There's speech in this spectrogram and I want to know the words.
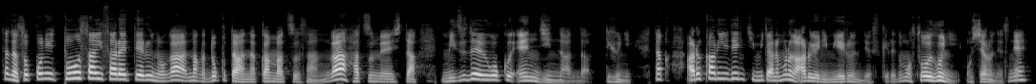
ただそこに搭載されているのが、なんかドクター中松さんが発明した水で動くエンジンなんだっていうふうに、なんかアルカリ電池みたいなものがあるように見えるんですけれども、そういうふうにおっしゃるんですね。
